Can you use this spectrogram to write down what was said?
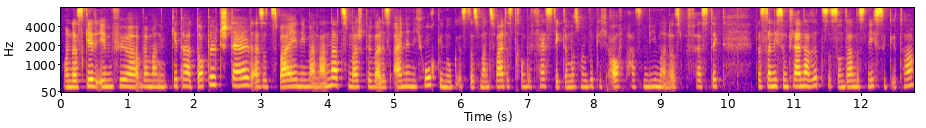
Und das gilt eben für, wenn man Gitter doppelt stellt, also zwei nebeneinander zum Beispiel, weil das eine nicht hoch genug ist, dass man zweites dran befestigt. Da muss man wirklich aufpassen, wie man das befestigt, dass da nicht so ein kleiner Ritz ist und dann das nächste Gitter.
